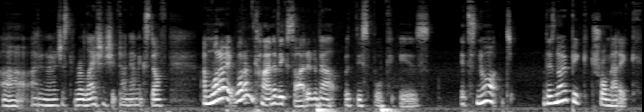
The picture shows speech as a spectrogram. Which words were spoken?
uh, I don't know, just relationship dynamic stuff. And what I what I'm kind of excited about with this book is it's not there's no big traumatic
